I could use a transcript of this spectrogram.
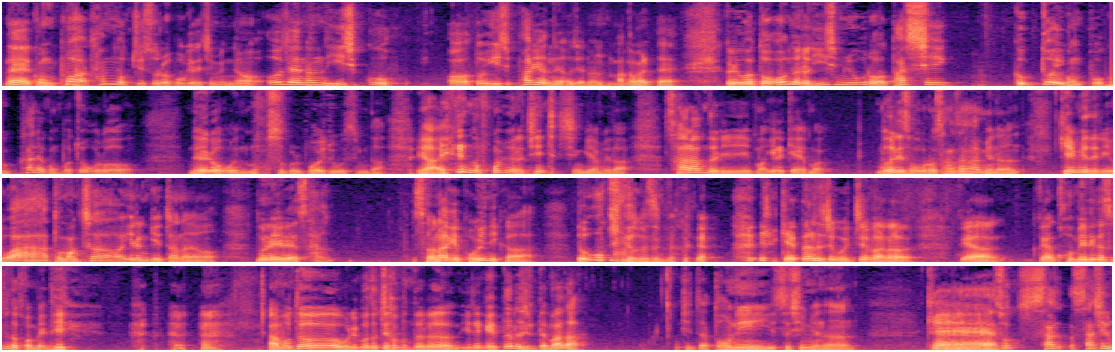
네, 공포와 탐욕 지수를 보게 되시면요. 어제는 29, 어, 또 28이었네요, 어제는. 마감할 때. 그리고 또 오늘은 26으로 다시 극도의 공포, 극한의 공포 쪽으로 내려오고 있는 모습을 보여주고 있습니다. 야, 이런 거 보면 진짜 신기합니다. 사람들이 막 이렇게 막 머릿속으로 상상하면은 개미들이 와, 도망쳐! 이런 게 있잖아요. 눈에 이렇게 사, 선하게 보이니까 더 웃긴 거거든요. 그냥 이렇게 떨어지고 있지만은 그냥, 그냥 코미디 같습니다, 코미디. 아무튼 우리 구독자분들은 이렇게 떨어질 때마다 진짜 돈이 있으시면은 계속 사, 사실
